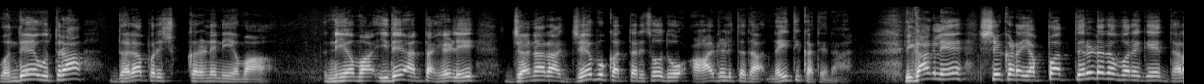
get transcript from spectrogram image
ಒಂದೇ ಉತ್ತರ, ದರ ಪರಿಷ್ಕರಣೆ ನಿಯಮ. ನಿಯಮ ಇದೆ ಅಂತ ಹೇಳಿ ಜನರ ಜೇಬು ಕತ್ತರಿಸೋದು ಆಡಳಿತದ ನೈತಿಕತೆನ? ಈಗಾಗಲೇ ಶೇಕಡ ಎಪ್ಪತ್ತೆರಡರವರೆಗೆ ದರ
